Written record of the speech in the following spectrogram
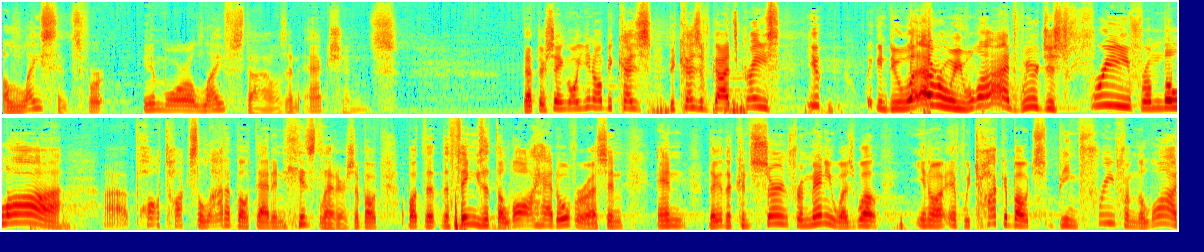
a license for immoral lifestyles and actions. That they're saying, well, you know, because, because of God's grace, you, we can do whatever we want. We're just free from the law. Uh, Paul talks a lot about that in his letters, about, about the, the things that the law had over us. And, and the, the concern for many was well, you know, if we talk about being free from the law,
